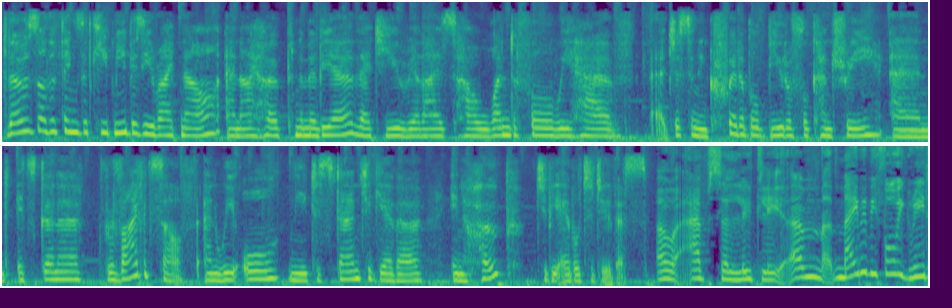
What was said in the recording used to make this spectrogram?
Those are the things that keep me busy right now, and I hope Namibia that you realize how wonderful we have. Uh, just an incredible, beautiful country, and it's gonna revive itself. And we all need to stand together in hope to be able to do this. Oh, absolutely. Um, maybe before we greet,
